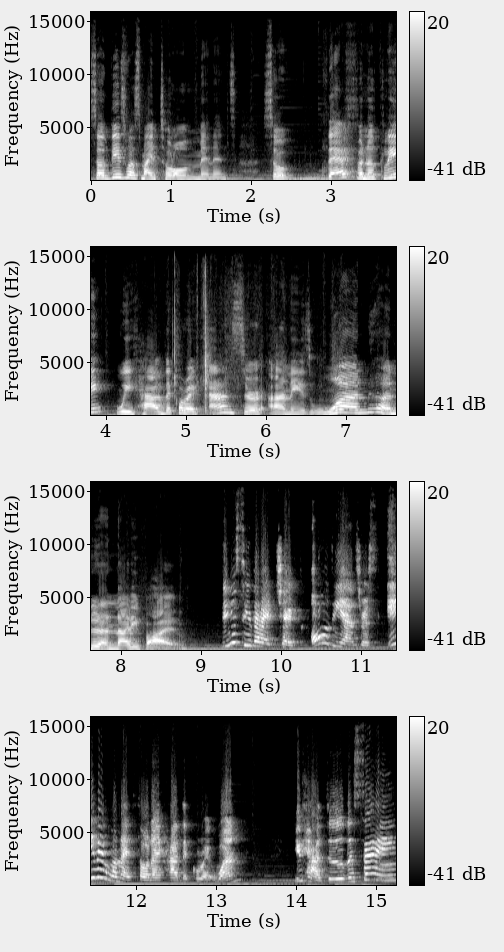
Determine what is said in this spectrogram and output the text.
so this was my total minutes. So definitely we have the correct answer and it's 195 Do you see that I checked all the answers when I thought I had the correct one? You to do the same.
